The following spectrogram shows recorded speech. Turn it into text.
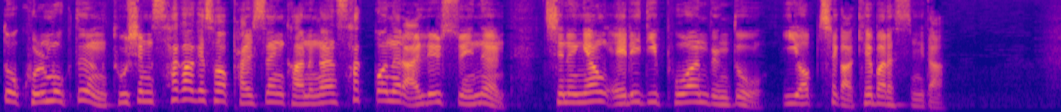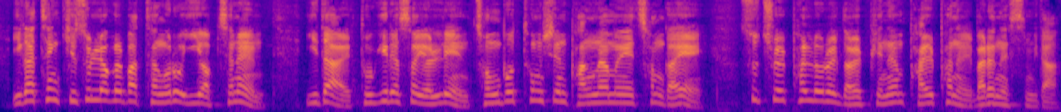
또 골목 등 도심 사각에서 발생 가능한 사건을 알릴 수 있는 지능형 LED 보안 등도 이 업체가 개발했습니다. 이 같은 기술력을 바탕으로 이 업체는 이달 독일에서 열린 정보통신 박람회에 참가해 수출 판로를 넓히는 발판을 마련했습니다.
